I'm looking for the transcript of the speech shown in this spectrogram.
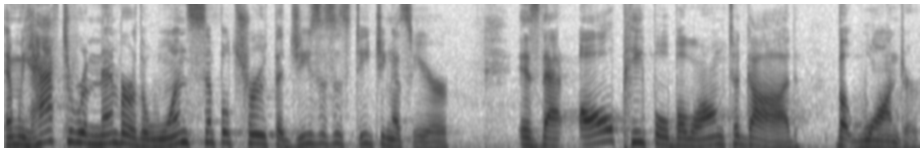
And we have to remember the one simple truth that Jesus is teaching us here is that all people belong to God but wander.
